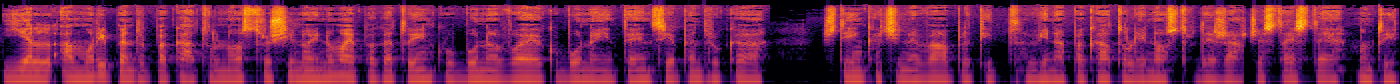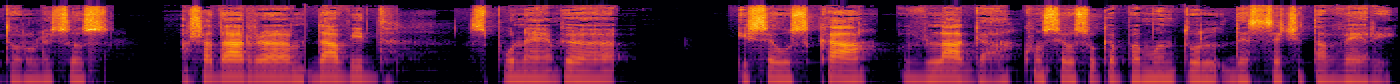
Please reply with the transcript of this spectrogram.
El a murit pentru păcatul nostru și noi nu mai păcătuim cu bună voie, cu bună intenție, pentru că știm că cineva a plătit vina păcatului nostru deja. Acesta este Mântuitorul Iisus. Așadar, uh, David spune că îi se usca vlaga cum se usucă pământul de seceta verii.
